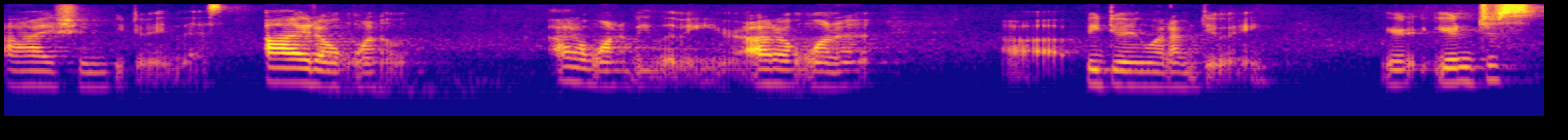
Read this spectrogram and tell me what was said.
I shouldn't be doing this. I don't want to, I don't want to be living here. I don't want to uh, be doing what I'm doing. You're, you're just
